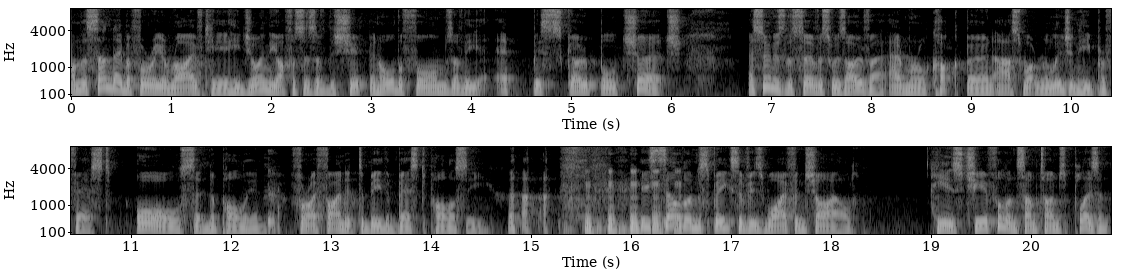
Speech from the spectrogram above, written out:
On the Sunday before he arrived here, he joined the officers of the ship in all the forms of the Episcopal Church. As soon as the service was over, Admiral Cockburn asked what religion he professed. All, said Napoleon, for I find it to be the best policy. he seldom speaks of his wife and child. He is cheerful and sometimes pleasant,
